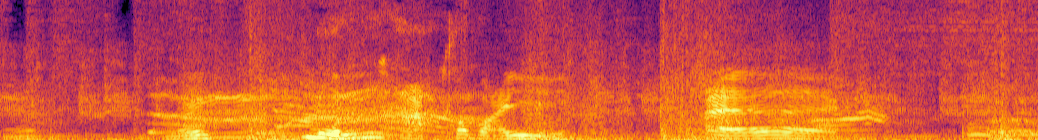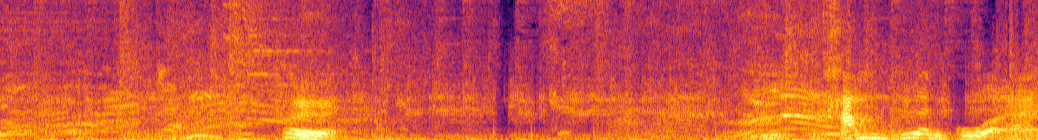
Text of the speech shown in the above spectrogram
เนอะหมุนอัดเข้าไป เออ เออทำเพื่อนกูเหรอะ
